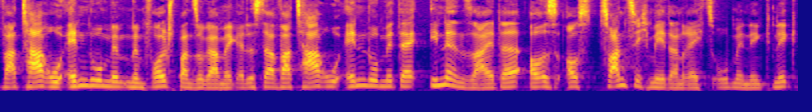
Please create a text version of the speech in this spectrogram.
Wataru Endo mit, mit dem Vollspann sogar McAllister. Wataru Endo mit der Innenseite aus, aus 20 Metern rechts oben in den Knick.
